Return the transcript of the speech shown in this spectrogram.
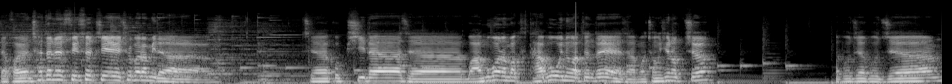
자 과연 찾아낼 수 있을지 출발합니다. 자 봅시다. 자 뭐 아무거나 막 다 보고 있는 것 같은데. 자 뭐 정신없죠? 자 보자 보자.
